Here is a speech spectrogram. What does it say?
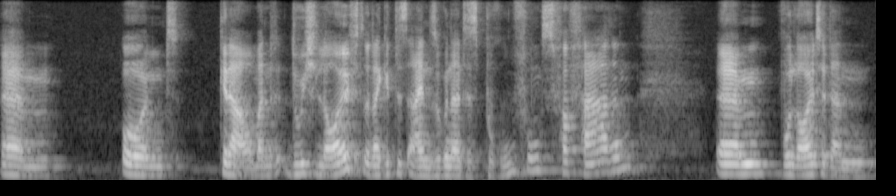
Ähm, und genau, man durchläuft und dann gibt es ein sogenanntes Berufungsverfahren, ähm, wo Leute dann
